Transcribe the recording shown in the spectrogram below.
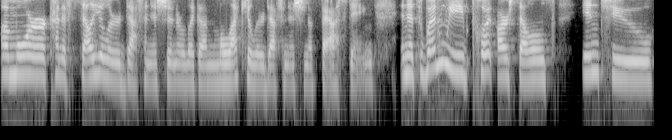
a more kind of cellular definition or like a molecular definition of fasting. And it's when we put ourselves into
